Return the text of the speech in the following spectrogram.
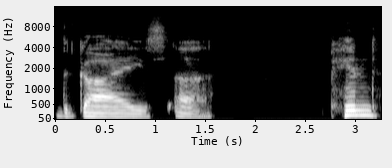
the guy's uh, pinned.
